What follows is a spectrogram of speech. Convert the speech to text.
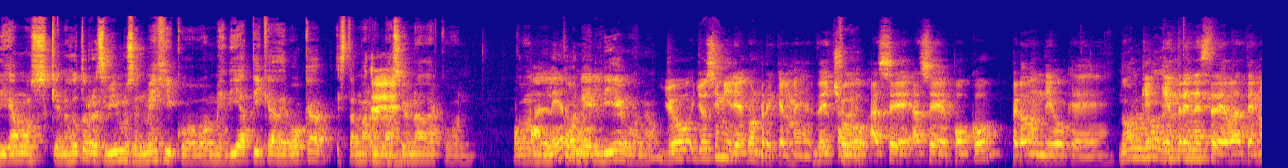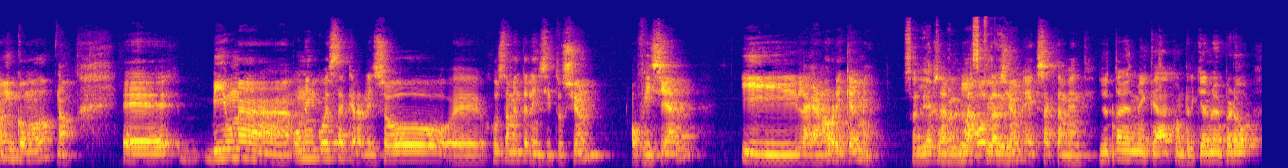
digamos, que nosotros recibimos en México o mediática de Boca está más sí. relacionada con, con, con, el Diego, ¿no? Yo, yo sí me iría con Riquelme. De hecho, hace, hace poco, perdón, Diego, que, no, no, que, no, que entre en este debate, ¿no? Incómodo. No. Eh, vi una, una, encuesta que realizó eh, justamente la institución oficial y la ganó Riquelme. Salía con o sea, el la votación, querido. exactamente. Yo también me quedaba con Riquelme, pero,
